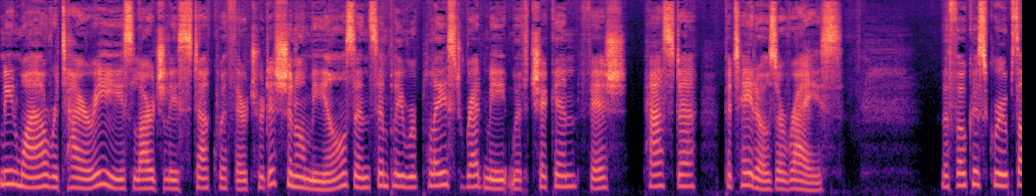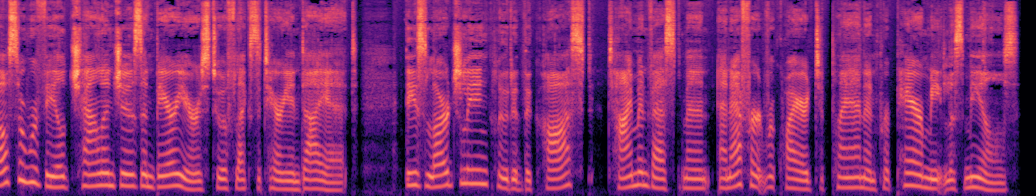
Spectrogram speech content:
Meanwhile, retirees largely stuck with their traditional meals and simply replaced red meat with chicken, fish, pasta, potatoes, or rice. The focus groups also revealed challenges and barriers to a flexitarian diet. These largely included the cost, time investment, and effort required to plan and prepare meatless meals.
